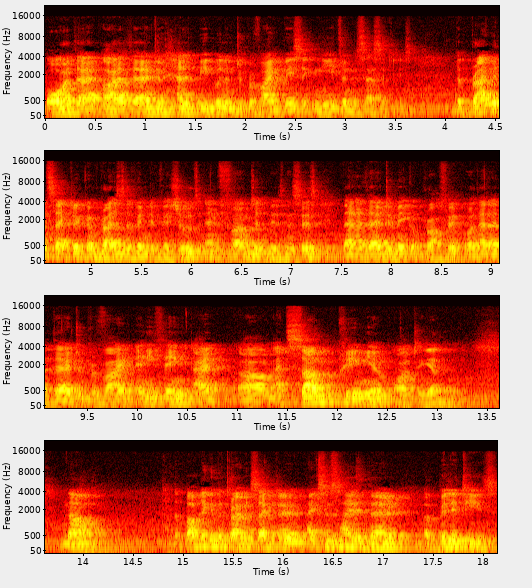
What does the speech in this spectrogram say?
or that are there to help people and to provide basic needs and necessities. The private sector comprises of individuals and firms and businesses that are there to make a profit or that are there to provide anything at, um, at some premium altogether. Now, the public and the private sector exercise their abilities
